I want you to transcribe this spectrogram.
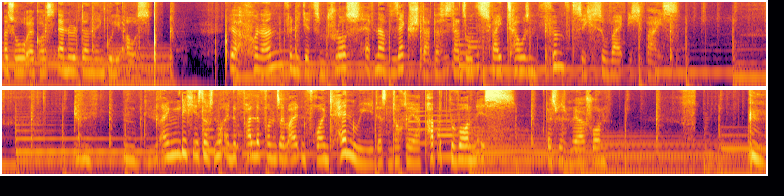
Also er kotzt Arnold dann den Gully aus. Ja, und dann findet jetzt zum Schluss FNAF 6 statt. Das ist dann so 2050, soweit ich weiß. Eigentlich ist das nur eine Falle von seinem alten Freund Henry, dessen Tochter ja Puppet geworden ist. Das wissen wir ja schon.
